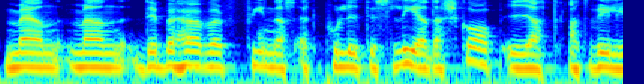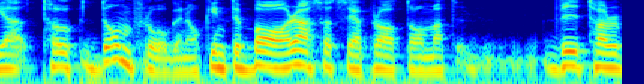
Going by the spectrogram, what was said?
men, men det behöver finnas ett politiskt ledarskap i att, att vilja ta upp de frågorna och inte bara så att säga prata om att vi tar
